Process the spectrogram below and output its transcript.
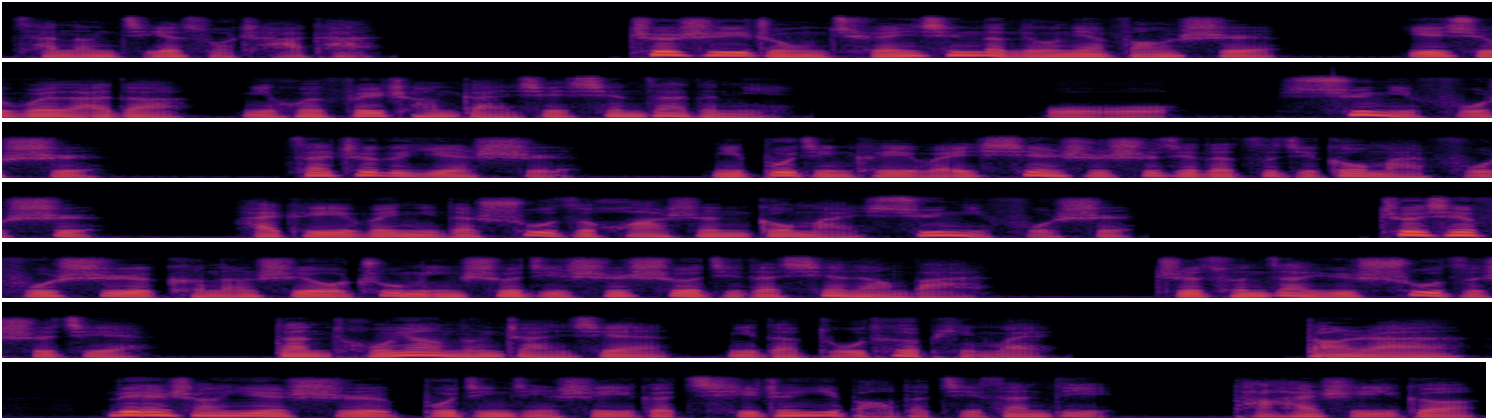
才能解锁查看，这是一种全新的留念方式。也许未来的你会非常感谢现在的你。五、虚拟服饰，在这个夜市，你不仅可以为现实世界的自己购买服饰，还可以为你的数字化身购买虚拟服饰。这些服饰可能是由著名设计师设计的限量版，只存在于数字世界，但同样能展现你的独特品味。当然，恋上夜市不仅仅是一个奇珍异宝的集散地，它还是一个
